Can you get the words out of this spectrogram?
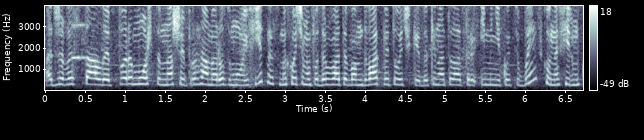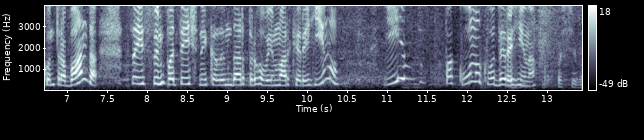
адже ви стали переможцем нашої програми Розумовий фітнес. Ми хочемо подарувати вам два квиточки до кінотеатру імені Коцюбинського на фільм Контрабанда. Це і симпатичний календар торгової марки Регіну і пакунок води Регіна. Спасибо.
